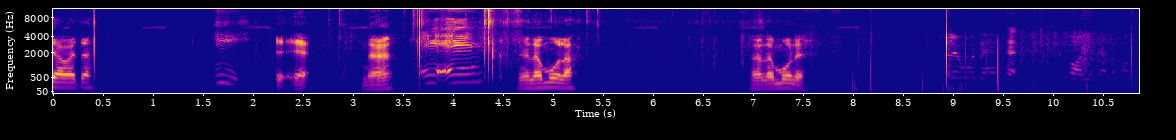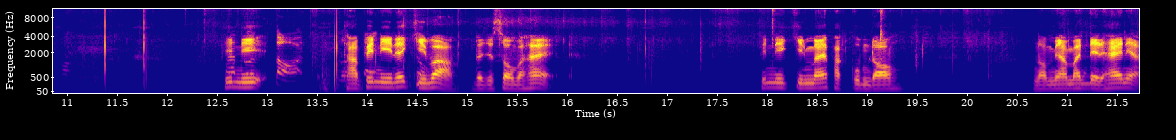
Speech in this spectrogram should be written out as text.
เอาไปจ้ะเอะเอะนะเนี่ยแล้วมูดละแล้วแล้วมูดเนี่ยอะไรมันจะแทะพอเลยนะพอพอพี่นี้ต่อถามพี่นี้ได้กินเปล่าเดี๋ยวจะส่งมาให้ พี่นี้กินไหมผักกลุ่มดองห นอมยามาเด็ดให้เนี่ย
